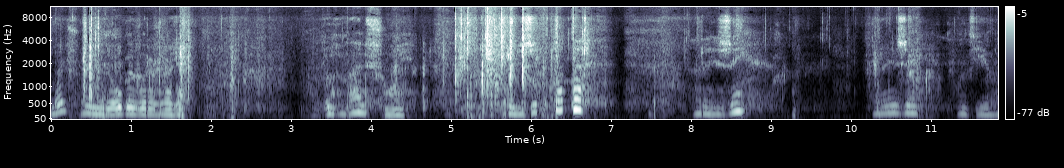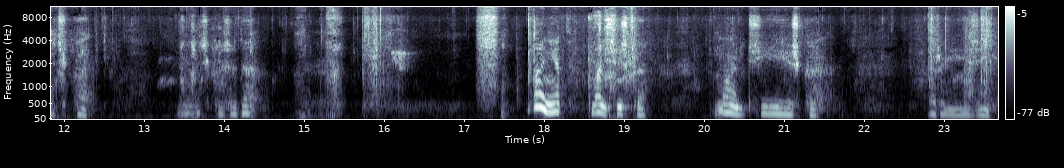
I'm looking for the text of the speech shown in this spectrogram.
Большой, много выражали. Большой. Рыжий кто-то. Рыжий. Рыжий. Девочка. Девочка же, да? Нет, мальчишка. Мальчишка. Рыжий.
